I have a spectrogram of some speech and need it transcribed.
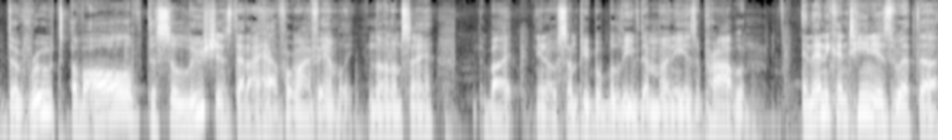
the root of all of the solutions that I have for my family. You know what I'm saying? But, you know, some people believe that money is a problem. And then he continues with, uh,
